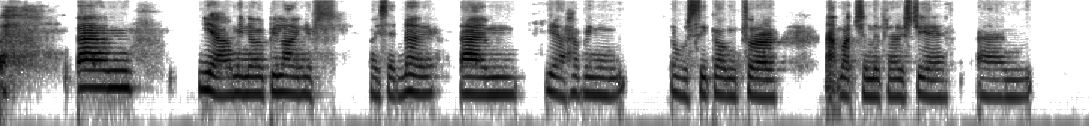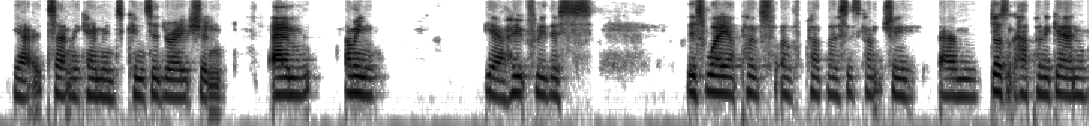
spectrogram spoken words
Um, yeah, I mean, I would be lying if I said no. Um, yeah, having obviously gone for that much in the first year. Um, yeah, it certainly came into consideration. Um, I mean, yeah, hopefully this this way up of, of club versus country um, doesn't happen again.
